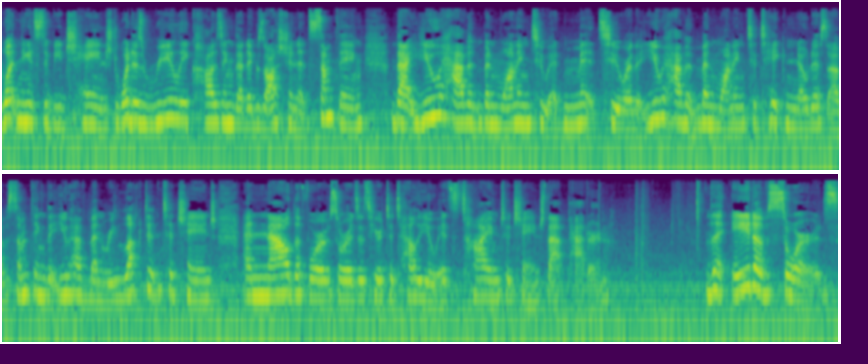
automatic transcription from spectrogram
what needs to be changed what is really causing that exhaustion. It's something that you haven't been wanting to admit to or that you haven't been wanting to take notice of something that you have been reluctant to change and now the four of swords is here to tell you it's time to change that pattern. The eight of swords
